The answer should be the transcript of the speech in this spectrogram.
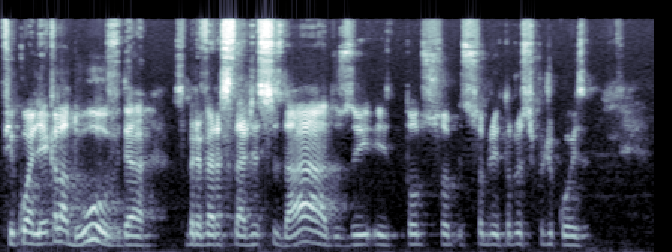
ficou ali aquela dúvida sobre a veracidade desses dados e, e todo, sobre, sobre, todo esse tipo de coisa.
